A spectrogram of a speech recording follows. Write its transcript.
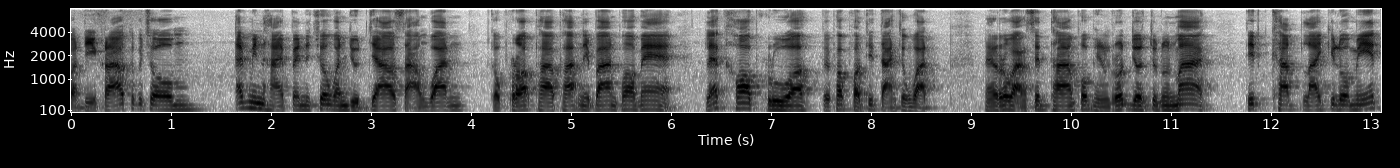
วัสดีครับท่านผู้ชม แอดมินหายไปในช่วงวันหยุดยาว 3 วัน ก็เพราะพาพักในบ้านพ่อแม่ และครอบครัวไปพักผ่อนที่ต่างจังหวัด ในระหว่างเส้นทางพบเห็นรถยนต์จำนวนมาก ติดขัดหลายกิโลเมตร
